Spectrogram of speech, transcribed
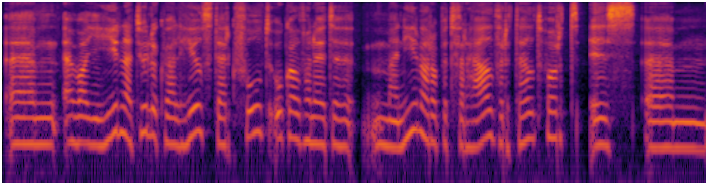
Ehm, en wat je hier natuurlijk wel heel sterk voelt, ook al vanuit de manier waarop het verhaal verteld wordt, is ehm,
